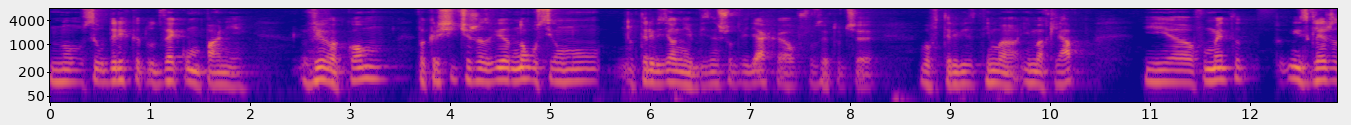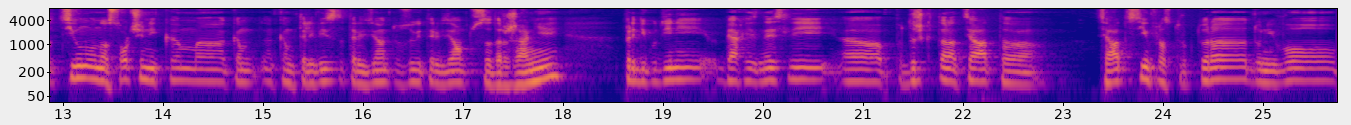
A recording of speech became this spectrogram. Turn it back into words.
но се отделих като две компании. Viva.com пък реши, че развива много силно телевизионния бизнес, защото видяха общо взето, че в телевизията има, има хляб. И а, в момента изглеждат силно насочени към, към, към телевизията, телевизионните услуги, телевизионното съдържание. Преди години бяха изнесли а, поддръжката на цялата, цялата си инфраструктура до ниво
